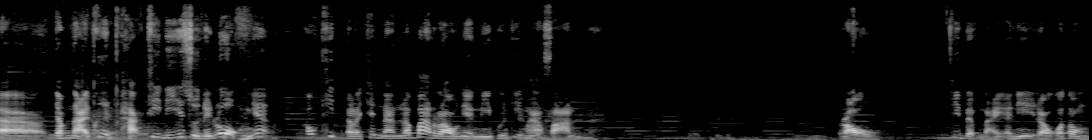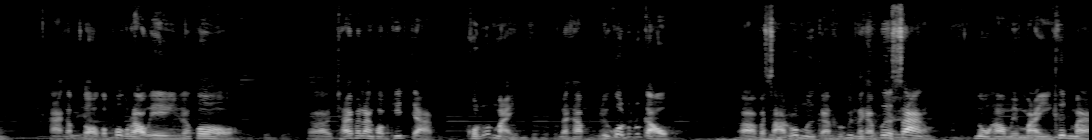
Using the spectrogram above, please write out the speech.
อ่าจำหน่ายพืชผักที่ดีที่สุดในโลกอย่างเงี้ยเขาคิดอะไรเช่นนั้น แล้วบ้านเราเนี่ยมีพื้นที่มหาศาลเราที่แบบไหนอันนี้เราก็ต้องหาคำตอบกับพวกเราเองแล้วก็ใช้พลังความคิดจากคนรุ่นใหม่นะครับ หรือคนรุ่นเก่าประสานร่วมมือกันนะครับเพื่อสร้าง โน้ตฮาวใหม่ ๆ ขึ้นมา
